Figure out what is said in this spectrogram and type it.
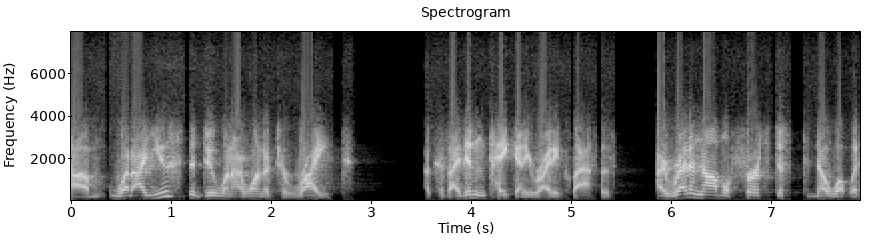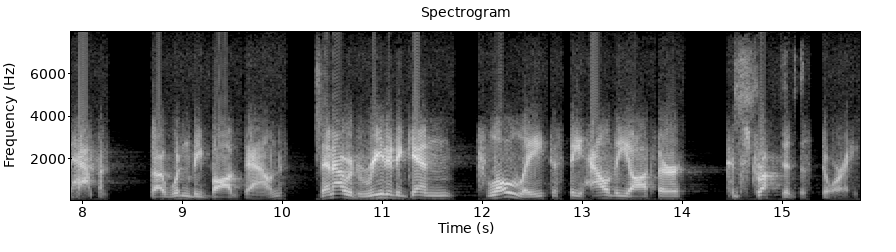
um, what I used to do when I wanted to write, because I didn't take any writing classes, I read a novel first just to know what would happen, so I wouldn't be bogged down. Then I would read it again slowly to see how the author constructed the story.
